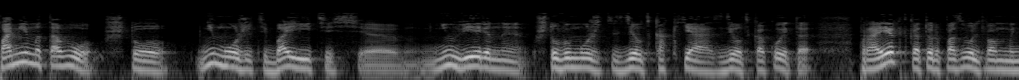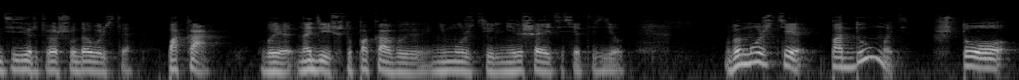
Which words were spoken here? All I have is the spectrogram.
помимо того, что не можете, боитесь, э, не уверены, что вы можете сделать, как я, сделать какой-то проект, который позволит вам монетизировать ваше удовольствие, пока вы, надеюсь, что пока вы не можете или не решаетесь это сделать, вы можете подумать, что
